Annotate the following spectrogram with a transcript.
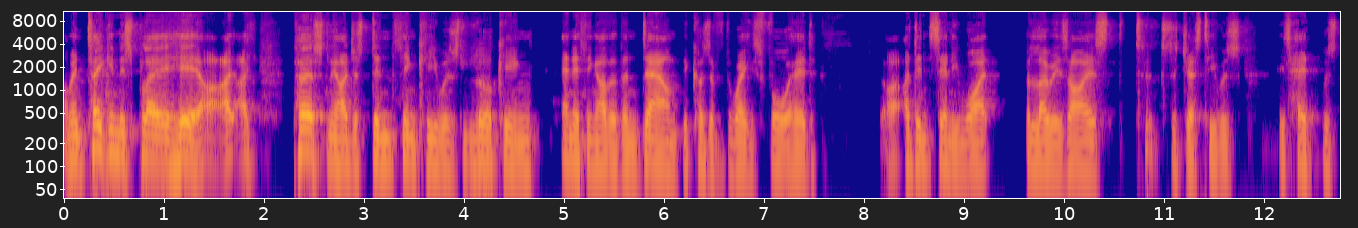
I mean, taking this player here, I, I personally I just didn't think he was looking anything other than down because of the way his forehead. I, I didn't see any white below his eyes to, to, suggest he was his head was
